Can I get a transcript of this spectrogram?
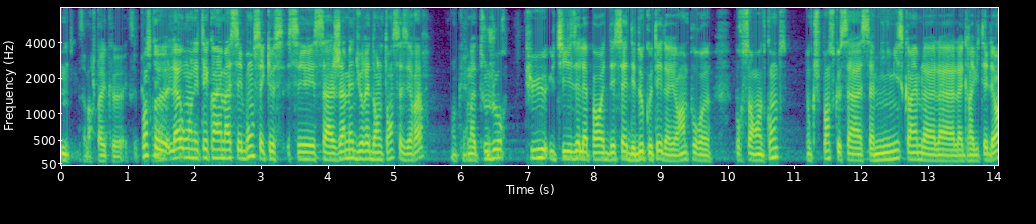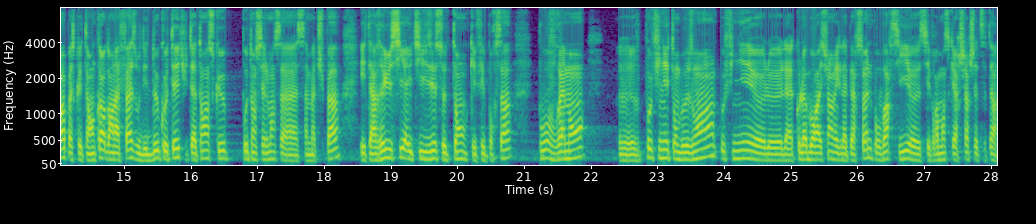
mm. ça marche pas avec, euh, avec cette Je pense que là où on était quand même assez bon, c'est que c'est, ça a jamais duré dans le temps ces erreurs. On a toujours pu utiliser la parole d'essai des deux côtés d'ailleurs hein, pour euh, pour s'en rendre compte. Donc je pense que ça, ça minimise quand même la, la, la gravité de l'erreur parce que tu es encore dans la phase où des deux côtés, tu t'attends à ce que potentiellement ça ça matche pas et tu as réussi à utiliser ce temps qui est fait pour ça pour vraiment euh, peaufiner ton besoin, peaufiner euh, le, la collaboration avec la personne pour voir si euh, c'est vraiment ce qu'elle recherche, etc.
